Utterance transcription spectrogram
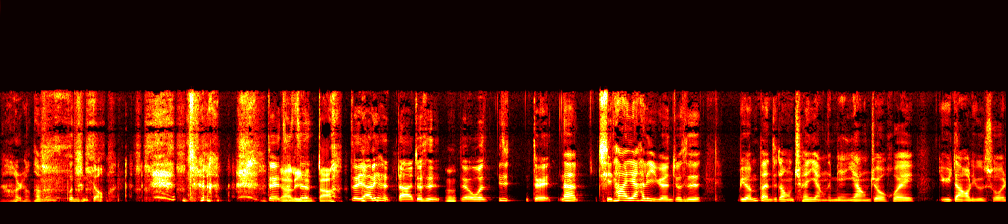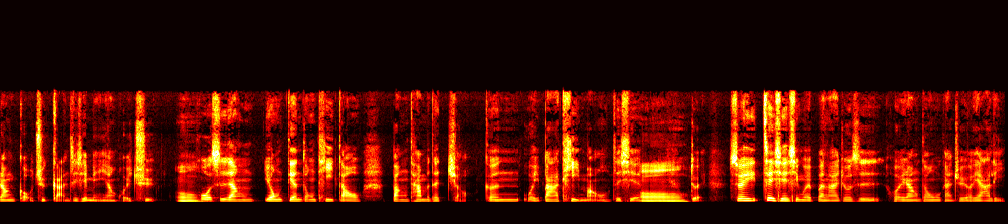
然后让他们不能动。对，压力很大。对，压力很大，就是、嗯对我一对那其他压力源就是原本这种圈养的绵羊就会遇到，例如说让狗去赶这些绵羊回去，哦，或是让用电动剃刀帮他们的脚跟尾巴剃毛这些。哦，所以这些行为本来就是会让动物感觉有压力。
